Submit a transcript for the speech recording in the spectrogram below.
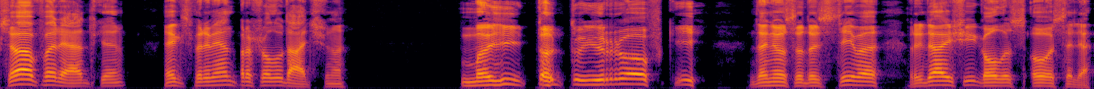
«Все в порядке. Эксперимент прошел удачно». «Мои татуировки!» — донесся до Стива рыдающий голос Оселя.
